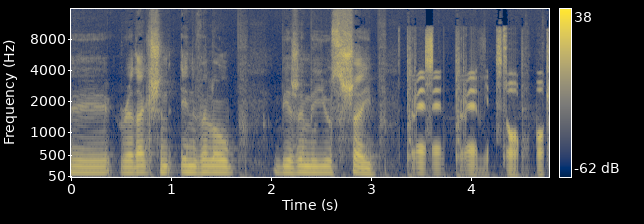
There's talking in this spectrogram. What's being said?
y, Reduction Envelope, bierzemy Use Shape. Present premie stop. OK.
